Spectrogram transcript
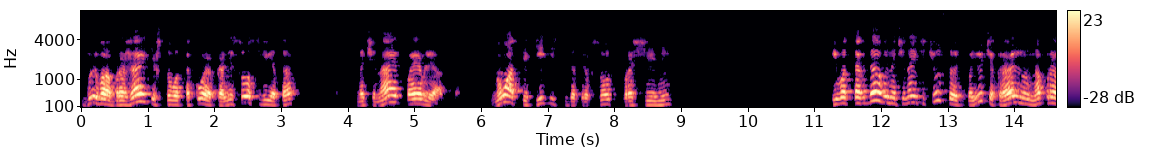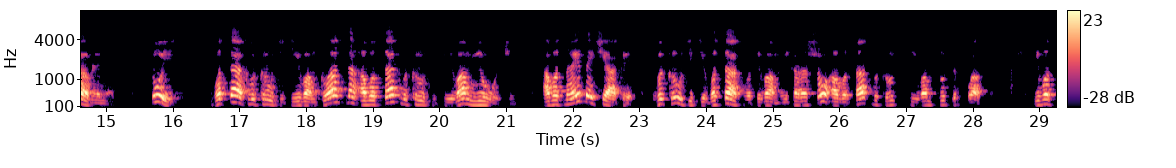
вы воображаете, что вот такое колесо света начинает появляться. Ну, от 50 до 300 вращений. И вот тогда вы начинаете чувствовать свою чакральную направленность. То есть, вот так вы крутите, и вам классно, а вот так вы крутите, и вам не очень. А вот на этой чакре вы крутите вот так вот, и вам нехорошо, а вот так вы крутите, и вам супер классно. И вот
